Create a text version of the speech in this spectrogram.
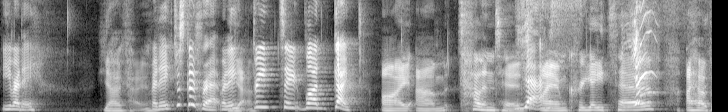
You ready? yeah. Okay. Ready? Just go for it. Ready? Yeah. Three, two, one, go. I am talented. Yes. I am creative. I have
